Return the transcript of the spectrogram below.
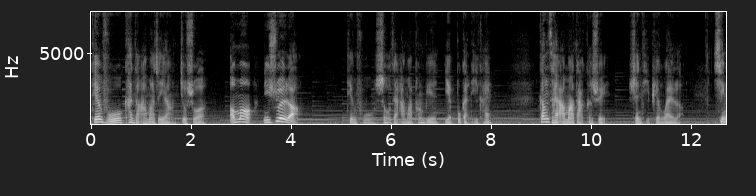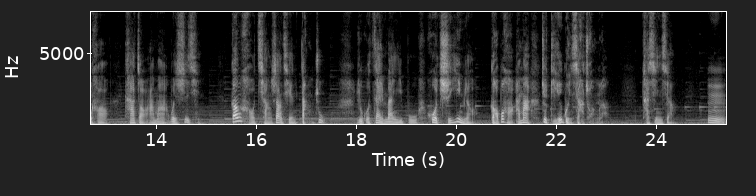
天福看到阿妈这样，就说：“阿妈，你睡了。”天福守在阿妈旁边，也不敢离开。刚才阿妈打瞌睡，身体偏歪了，幸好他找阿妈问事情，刚好抢上前挡住。如果再慢一步或迟一秒，搞不好阿妈就跌滚下床了。他心想：“嗯，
